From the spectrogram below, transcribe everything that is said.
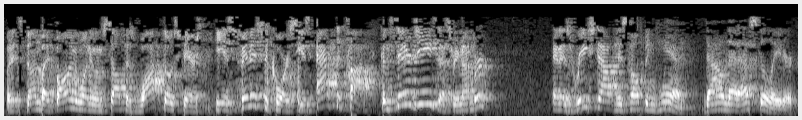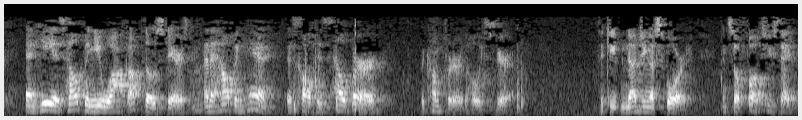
but it's done by following the one who himself has walked those stairs. He has finished the course. He is at the top. Consider Jesus, remember? And has reached out his helping hand down that escalator, and he is helping you walk up those stairs. And the helping hand is called his helper, the comforter, the Holy Spirit, to keep nudging us forward. And so, folks, you say,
